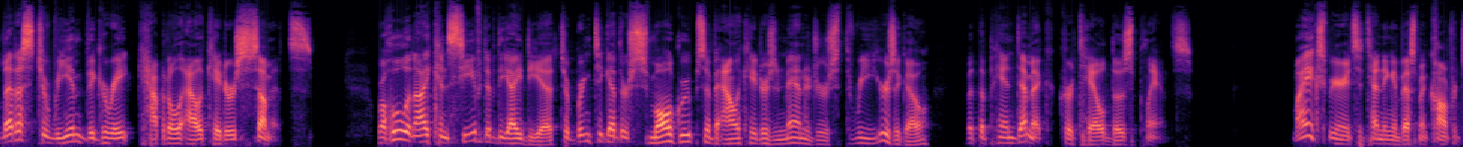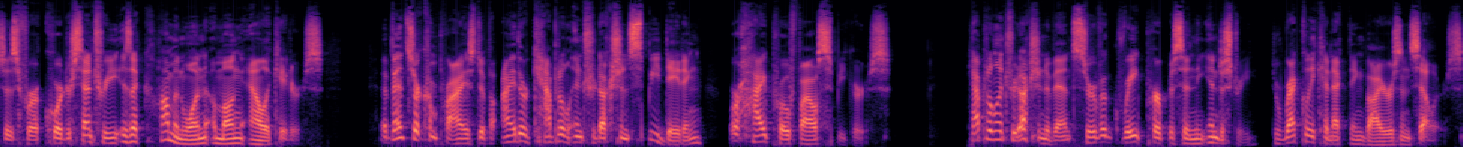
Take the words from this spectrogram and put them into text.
led us to reinvigorate Capital Allocators Summits. Rahul and I conceived of the idea to bring together small groups of allocators and managers three years ago, but the pandemic curtailed those plans. My experience attending investment conferences for a quarter century is a common one among allocators. Events are comprised of either capital introduction speed dating or high profile speakers. Capital introduction events serve a great purpose in the industry, directly connecting buyers and sellers.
